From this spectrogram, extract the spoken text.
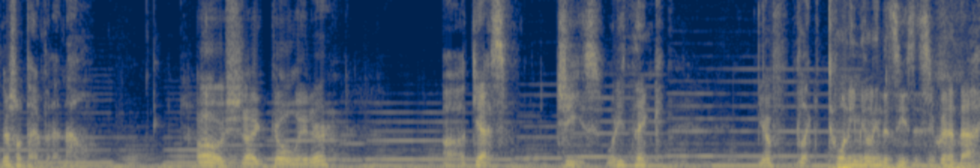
there's no time for that now. Oh, should I go later? Uh, yes. Jeez, what do you think? You have like 20 million diseases. You're gonna die.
